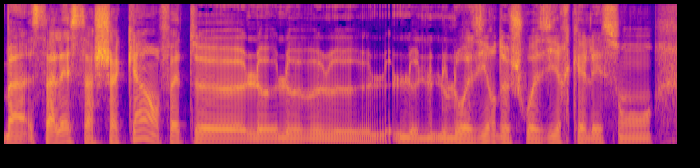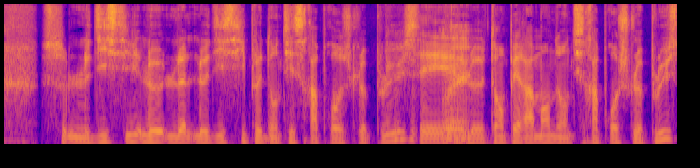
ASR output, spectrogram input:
ben, ça laisse à chacun en fait euh, le, le, loisir de choisir quel est son le, le, disciple dont il se rapproche le plus et le tempérament dont il se rapproche le plus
